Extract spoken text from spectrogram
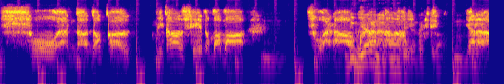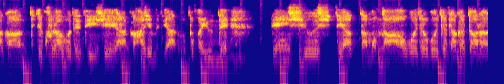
そうやんな。なんか、未完成のまま、うんそうやな。でもやらなあかんわけじゃないですか。うんやらなあかんって言って、クラブで DJ やなんか初めてやろうとか言って、練習してやったもんな。覚えてる覚えてる。なんか、だから、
